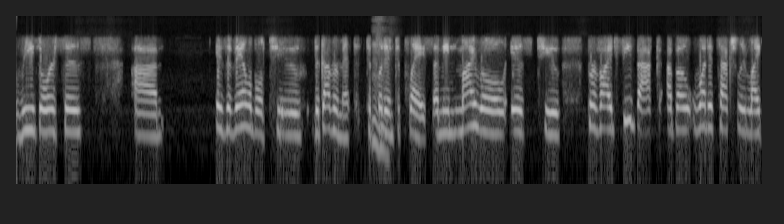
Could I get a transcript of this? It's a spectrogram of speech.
resources. Um, is available to the government to put mm-hmm. into place. I mean, my role is to provide feedback about what it's actually like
